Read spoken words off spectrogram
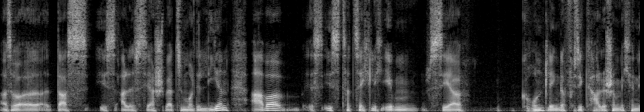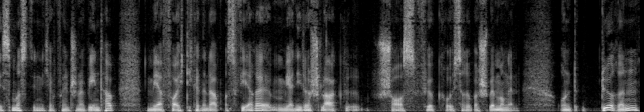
Also äh, das ist alles sehr schwer zu modellieren, aber es ist tatsächlich eben sehr grundlegender physikalischer Mechanismus, den ich ja vorhin schon erwähnt habe. Mehr Feuchtigkeit in der Atmosphäre, mehr Niederschlag, Chance für größere Überschwemmungen. Und Dürren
